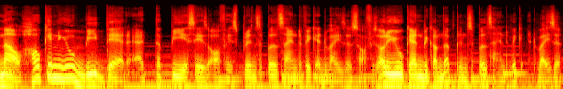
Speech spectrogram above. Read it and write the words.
now, how can you be there at the PSA's office, Principal Scientific Advisor's office, or you can become the Principal Scientific Advisor?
